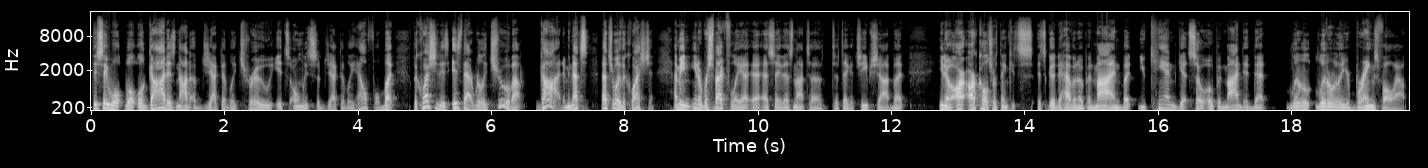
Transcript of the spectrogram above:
they say, well, well, well, God is not objectively true; it's only subjectively helpful. But the question is, is that really true about God? I mean, that's that's really the question. I mean, you know, respectfully, I, I say this not to to take a cheap shot, but you know, our, our culture thinks it's it's good to have an open mind, but you can get so open minded that little, literally your brains fall out.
